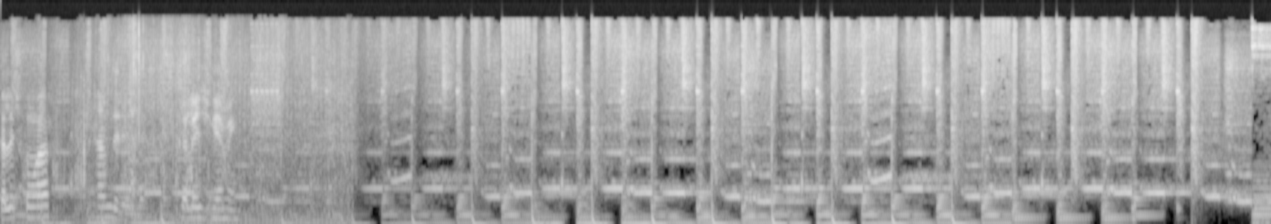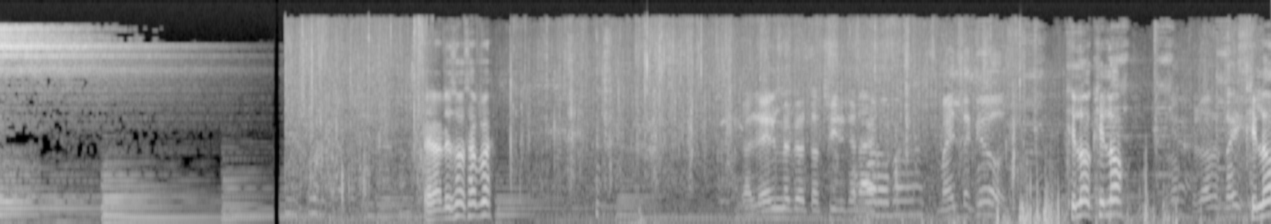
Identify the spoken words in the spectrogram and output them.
Kalesh Kumar. Kalesh गेमिंग तेरा ॾिसो सभु गैलरी में भी तस्वीर करा स्माइल तक हो खिलो खिलो। खिलो तो खिलो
